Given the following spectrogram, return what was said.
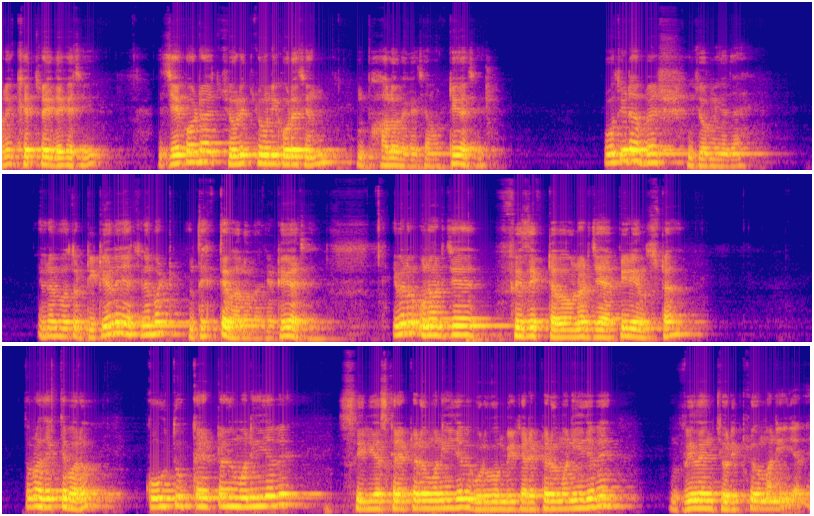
অনেক ক্ষেত্রেই দেখেছি। যে কটা চরিত্র উনি করেছেন ভালো লেগেছে আমার ঠিক আছে? প্রতিটা বেশ জমিয়ে দেয়। এবার আমি অত ডিটেলে যাচ্ছি না বাট দেখতে ভালো লাগে ঠিক আছে? ইভেন ওনার যে ফিজিকটা বা ওনার যে অ্যাপিরিয়েন্সটা তোমরা দেখতে পারো কৌতুক ক্যারেক্টারও মানিয়ে যাবে সিরিয়াস ক্যারেক্টারও মানিয়ে যাবে গুরুগম্ভীর ক্যারেক্টারও মানিয়ে যাবে ভিলেন চরিত্রও মানিয়ে যাবে।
